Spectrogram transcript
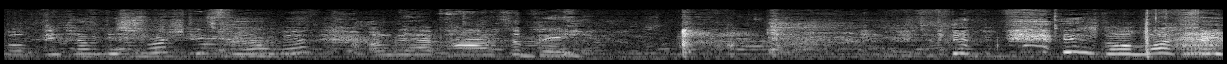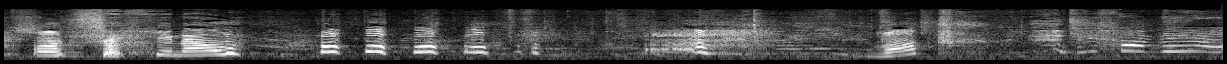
Want ik ga die shorts niet filmen, want ik heb harige been. Dit is wel lach, geen short. Wat zeg je nou? Wat? Ik ga weer.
